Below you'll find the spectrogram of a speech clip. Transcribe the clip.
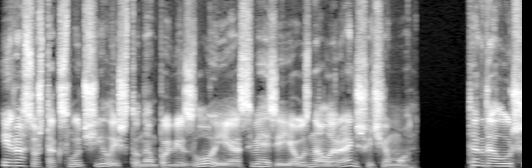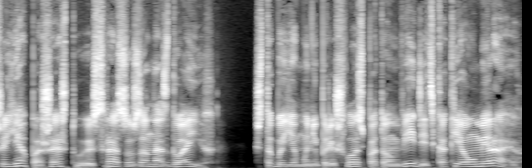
И раз уж так случилось, что нам повезло, и о связи я узнала раньше, чем он, тогда лучше я пожертвую сразу за нас двоих, чтобы ему не пришлось потом видеть, как я умираю,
